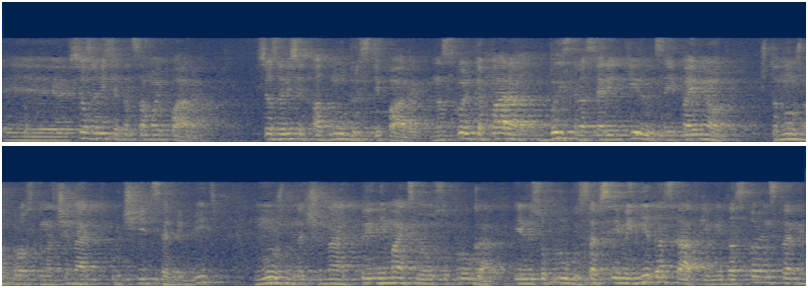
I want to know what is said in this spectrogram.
э, все зависит от самой пары. Все зависит от мудрости пары. Насколько пара быстро сориентируется и поймет, что нужно просто начинать учиться любить, нужно начинать принимать своего супруга или супругу со всеми недостатками и достоинствами,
